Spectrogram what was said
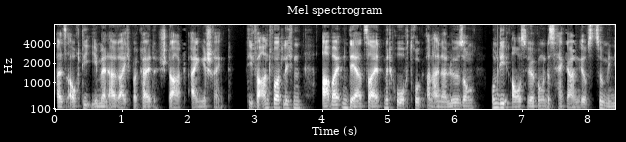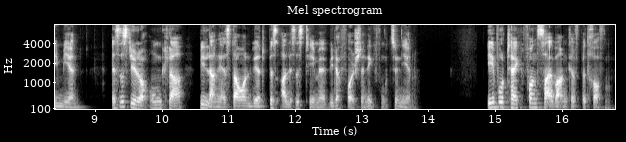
als auch die E-Mail-Erreichbarkeit stark eingeschränkt. Die Verantwortlichen arbeiten derzeit mit Hochdruck an einer Lösung, um die Auswirkungen des Hackerangriffs zu minimieren. Es ist jedoch unklar, wie lange es dauern wird, bis alle Systeme wieder vollständig funktionieren. Evotech von Cyberangriff betroffen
